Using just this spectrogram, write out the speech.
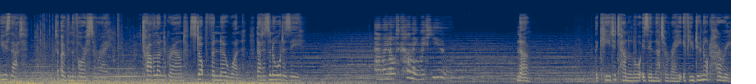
Use that to open the forest array. Travel underground. Stop for no one. That is an order, Z. Am I not coming with you? No. The key to Tanalor is in that array. If you do not hurry,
